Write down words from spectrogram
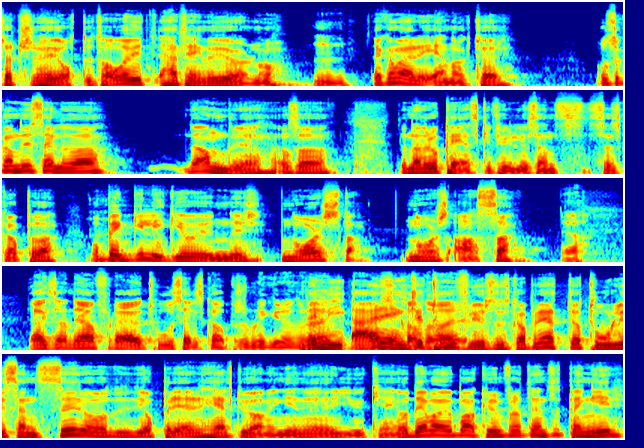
toucher høye 80-tallet. Her trenger vi å gjøre noe. Mm. Det kan være én aktør. Og så kan de selge da det andre, altså den europeiske flylisensselskapet. da. Og begge ligger jo under Norse, da. Norse ASA. Ja. ja? Ja, for det er jo to selskaper som ligger under Det der, Det er egentlig det to være- flyselskaper i ett. De har to lisenser, og de opererer helt uavhengig i UK. Og det var jo bakgrunnen for at de hentet penger.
